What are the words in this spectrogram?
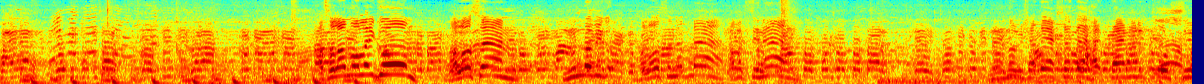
ফাইনাল প্রতিযোগিতার প্রস্তুতি করা আসসালামু আলাইকুম। ভালো আছেন? নুন নবী ভালো আছেন আপনি? আমাকে চিনেন? নুন সাথে একসাথে প্রাইমারি করছি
